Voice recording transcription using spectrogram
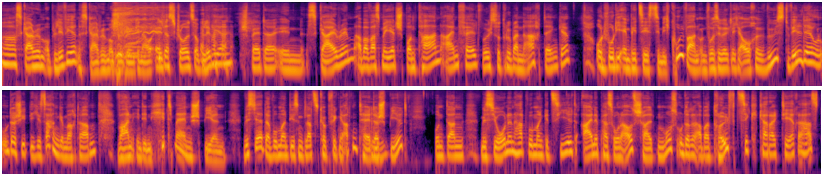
Oh, Skyrim Oblivion, Skyrim Oblivion, genau. Elder Scrolls Oblivion, später in Skyrim. Aber was mir jetzt spontan einfällt, wo ich so drüber nachdenke und wo die NPCs ziemlich cool waren und wo sie wirklich auch wüst, wilde und unterschiedliche Sachen gemacht haben, waren in den Hitman-Spielen. Wisst ihr, da wo man diesen glatzköpfigen Attentäter mhm. spielt und dann Missionen hat, wo man gezielt eine Person ausschalten muss und du dann aber 12 Charaktere hast.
